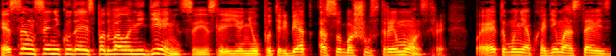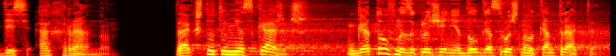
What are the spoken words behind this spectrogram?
Эссенция никуда из подвала не денется, если ее не употребят особо шустрые монстры, поэтому необходимо оставить здесь охрану. Так что ты мне скажешь? Готов на заключение долгосрочного контракта?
